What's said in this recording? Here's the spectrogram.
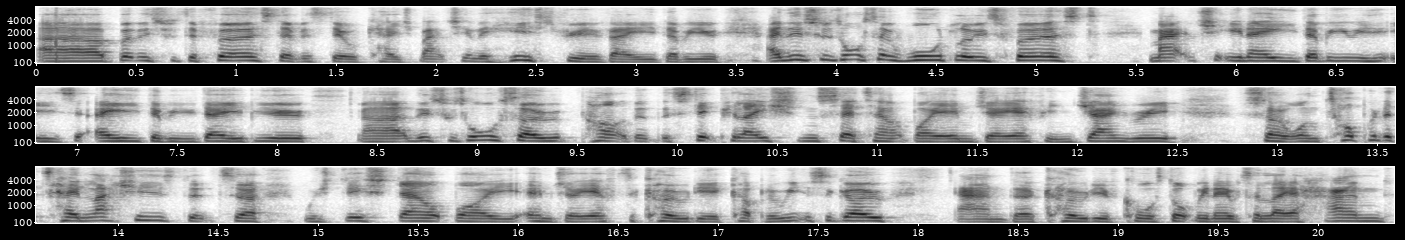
uh, but this was the first ever steel cage match in the history of AEW. And this was also Wardlow's first match in AEW, his AEW debut. Uh, this was also part of the stipulation set out by MJF in January. So on top of the 10 lashes that uh, was dished out by MJF to Cody a couple of weeks ago, and uh, Cody, of course, not being able to lay a hand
